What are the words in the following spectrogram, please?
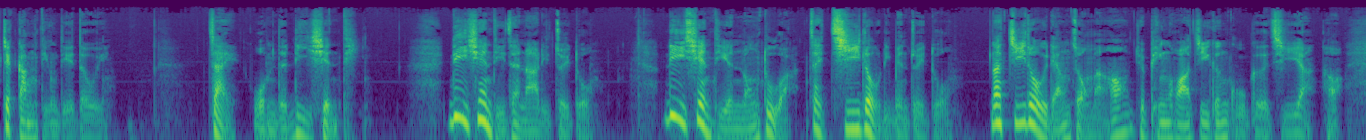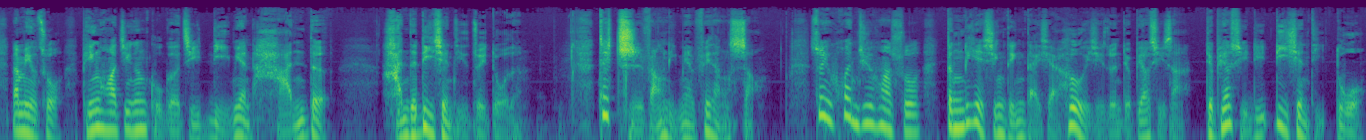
这钢钉叠的位，在我们的粒线体。粒线体在哪里最多？粒线体的浓度啊，在肌肉里面最多。那肌肉有两种嘛，哈，就平滑肌跟骨骼肌呀，好，那没有错，平滑肌跟骨骼肌里面含的含的粒线体是最多的，在脂肪里面非常少，所以换句话说，等你的新陈代谢好的时阵，就表示啥？就表示粒粒线体多，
